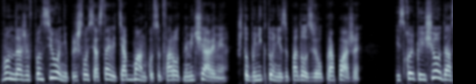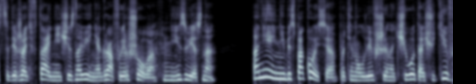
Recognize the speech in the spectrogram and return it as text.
Вон даже в пансионе пришлось оставить обманку с отворотными чарами, чтобы никто не заподозрил пропажи. И сколько еще удастся держать в тайне исчезновения графа Иршова, неизвестно. «О ней не беспокойся», — протянул Левшин, отчего-то ощутив,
